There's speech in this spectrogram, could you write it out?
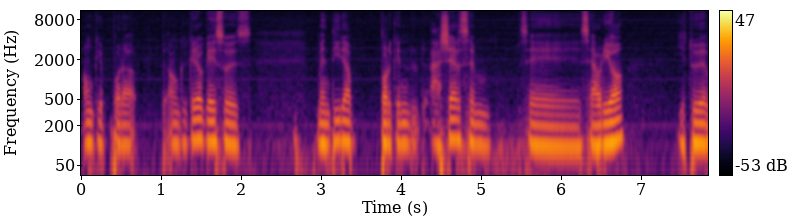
Aunque, por aunque creo que eso es mentira porque ayer se, se, se abrió y estuve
